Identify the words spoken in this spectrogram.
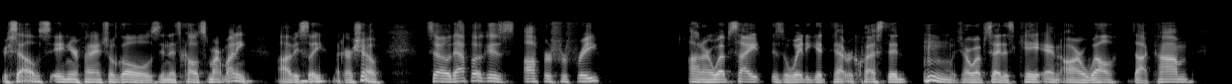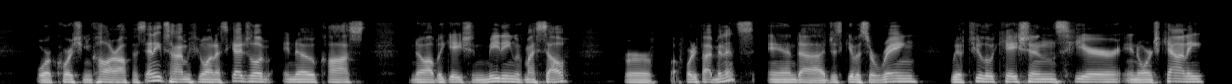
yourselves in your financial goals. And it's called Smart Money, obviously, like our show. So that book is offered for free on our website is a way to get that requested, which our website is knrwealth.com. Or, of course, you can call our office anytime if you want to schedule a no cost, no obligation meeting with myself for 45 minutes and uh, just give us a ring. We have two locations here in Orange County,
